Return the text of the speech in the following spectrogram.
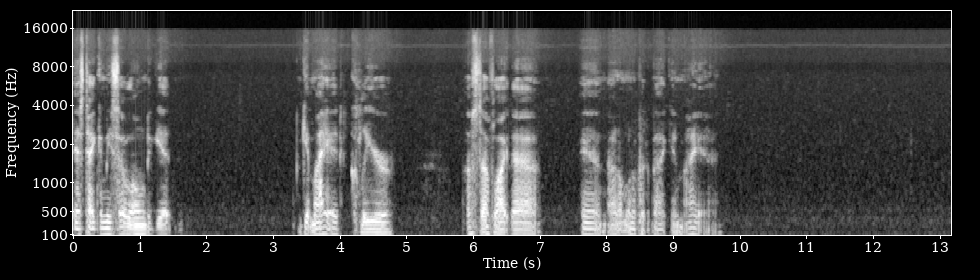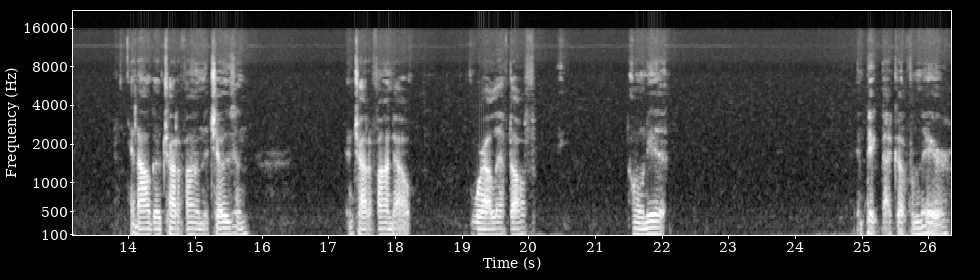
It's taken me so long to get get my head clear of stuff like that, and I don't want to put it back in my head. And I'll go try to find the chosen and try to find out where I left off on it and pick back up from there.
